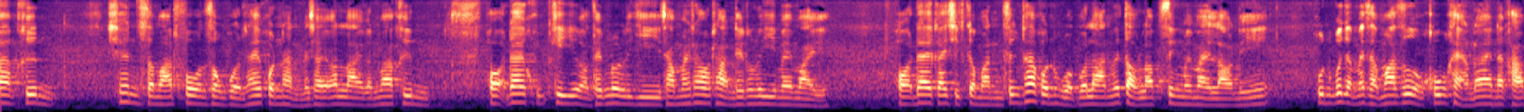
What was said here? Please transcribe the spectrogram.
มากขึ้น เช่นสมาร์ทโฟน ส่งผลให้คนหันไปใช้ออนไลน์กันมากขึ้น เพราะได้คลุกคลีกับเทคโนโลยีทำให้เท่าทันเทคโนโลยีใหม่ ๆ ราะได้ใกล้ชิดกับมัน ซึ่งถ้าคนหัวโบราณไม่ตอบรับสิ่งใหม่ ๆ เหล่านี้ คุณก็จะไม่สามารถสู้กับคู่แข่งได้นะครับ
